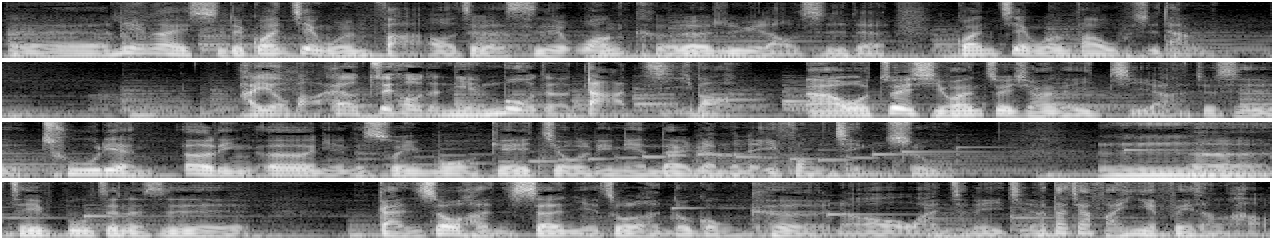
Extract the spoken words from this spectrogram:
呃，恋爱时的关键文法哦，这个是王可乐日语老师的关键文法五十堂。还有吧？还有最后的年末的大集吧。 啊，我最喜欢最喜欢的一集啊，就是《初恋》二零二二年的岁末给九零年代人们的一封情书。嗯，呃，这一部真的是感受很深，也做了很多功课，然后完成了一集，然后大家反应也非常好。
